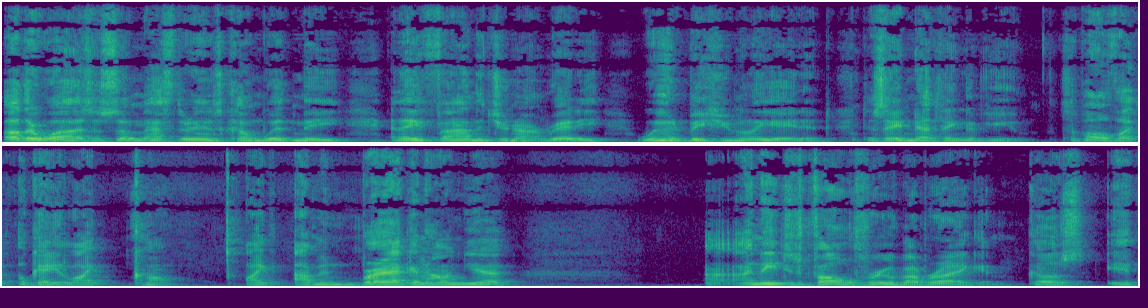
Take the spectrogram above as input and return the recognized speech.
Otherwise, if some Macedonians come with me and they find that you're not ready, we would be humiliated to say nothing of you. So Paul's like, okay, like, come on. Like, I've been bragging on you. I need you to follow through by bragging because if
